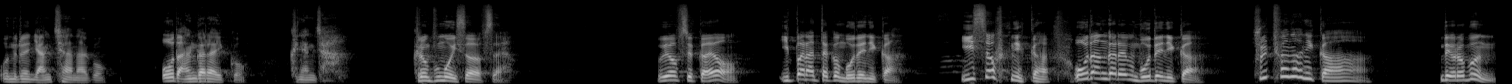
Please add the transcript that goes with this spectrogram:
오늘은 양치 안 하고 옷 안 갈아입고 그냥 자. 그런 부모 있어요, 없어요? 왜 없을까요? 이빨 안 닦으면 못 되니까. 있어, 그러니까. 옷 안 갈아입으면 못 되니까. 불편하니까. 근데 여러분,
